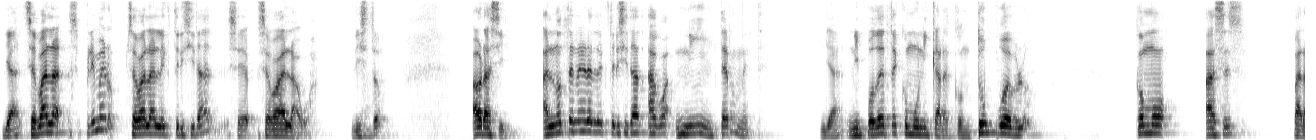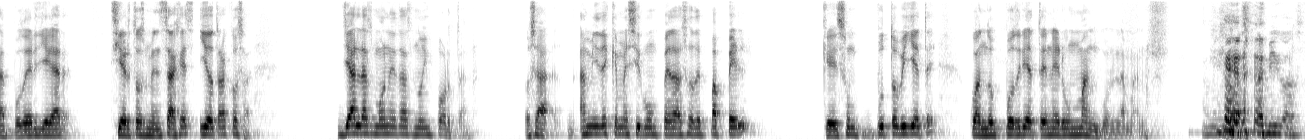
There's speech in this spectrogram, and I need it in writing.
ya, se va la, primero se va la electricidad, se, se va el agua, ¿listo? Ahora sí, al no tener electricidad, agua, ni internet, ya, ni poderte comunicar con tu pueblo, ¿cómo haces para poder llegar ciertos mensajes? Y otra cosa, ya las monedas no importan. O sea, ¿a mí de qué me sirve un pedazo de papel, que es un puto billete, cuando podría tener un mango en la mano? Amigos, amigos,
